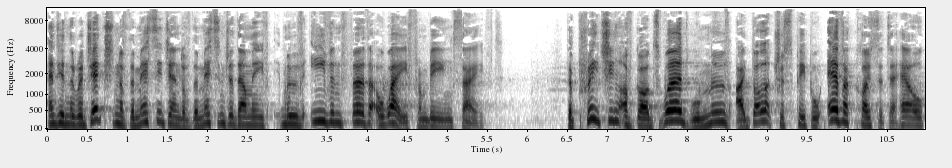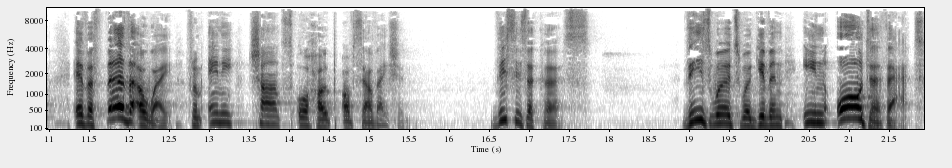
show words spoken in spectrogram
And in the rejection of the message and of the messenger, they'll move even further away from being saved. The preaching of God's word will move idolatrous people ever closer to hell, ever further away from any chance or hope of salvation. This is a curse. These words were given in order that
